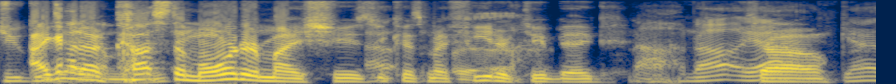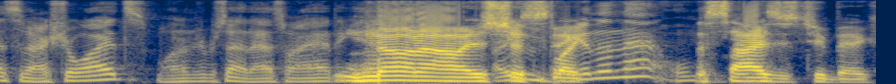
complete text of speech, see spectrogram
you I gotta get them, custom order my shoes Uh, because my feet are uh, too big. No, no, yeah, So- yeah, some extra wides, 100. percent That's why I had to get. No, no, it's Are just bigger like than that? Oh, the size is too big.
